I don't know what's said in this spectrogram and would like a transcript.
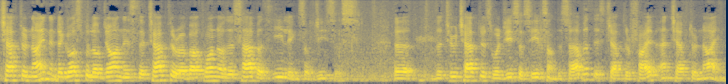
chapter 9 in the Gospel of John is the chapter about one of the Sabbath healings of Jesus. Uh, the two chapters where Jesus heals on the Sabbath is chapter 5 and chapter 9.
